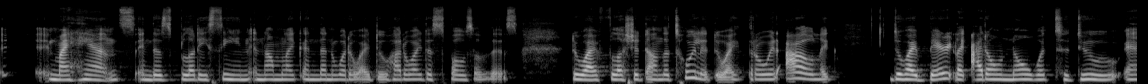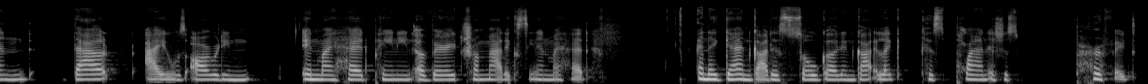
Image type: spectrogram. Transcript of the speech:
eh, in my hands in this bloody scene and i'm like and then what do i do? How do i dispose of this? Do i flush it down the toilet? Do i throw it out? Like do i bury like i don't know what to do and that i was already in my head painting a very traumatic scene in my head and again god is so good and god like his plan is just perfect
